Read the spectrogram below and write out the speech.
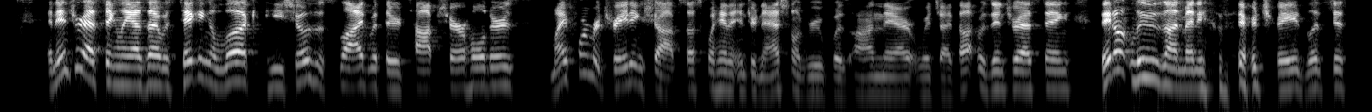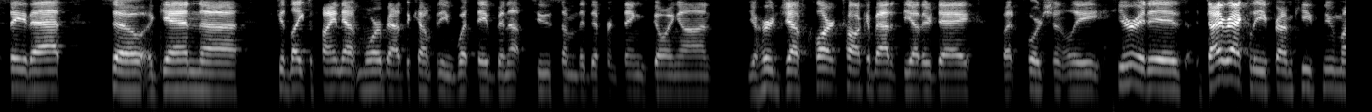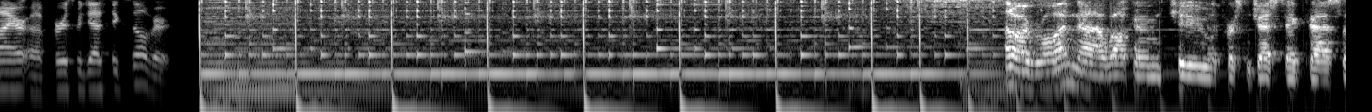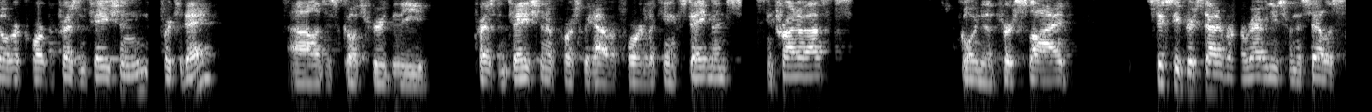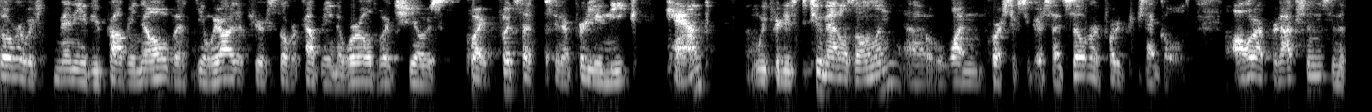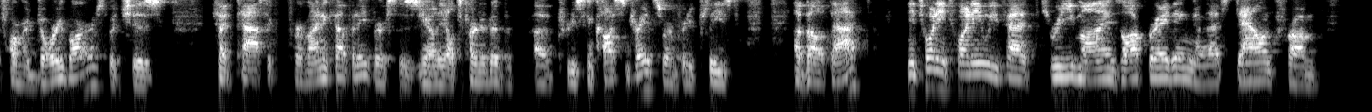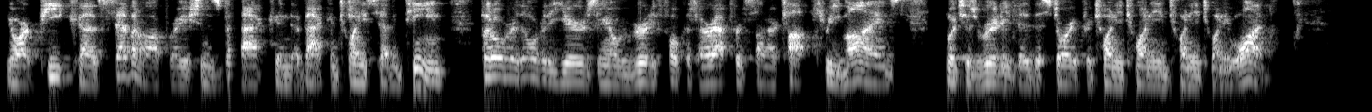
And interestingly, as I was taking a look, he shows a slide with their top shareholders my former trading shop, Susquehanna International Group, was on there, which I thought was interesting. They don't lose on many of their trades, let's just say that. So, again, uh, if you'd like to find out more about the company, what they've been up to, some of the different things going on, you heard Jeff Clark talk about it the other day. But fortunately, here it is directly from Keith Neumeyer of First Majestic Silver. Hello, everyone. Uh, welcome to the First Majestic uh, Silver Corp presentation for today. Uh, I'll just go through the presentation. Of course, we have our forward-looking statements in front of us. Going to the first slide. 60% of our revenues from the sale of silver, which many of you probably know, but you know, we are the pure silver company in the world, which you know, is quite puts us in a pretty unique camp. We produce two metals only, uh, one, of course, 60% silver and 40% gold. All our productions in the form of doré bars, which is fantastic for a mining company versus you know the alternative of, of producing concentrates. So I'm pretty pleased about that. In 2020, we've had three mines operating, and that's down from you know our peak of seven operations back in back in 2017. But over the, over the years, you know, we've really focused our efforts on our top three mines which is really the, the story for 2020 and 2021.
